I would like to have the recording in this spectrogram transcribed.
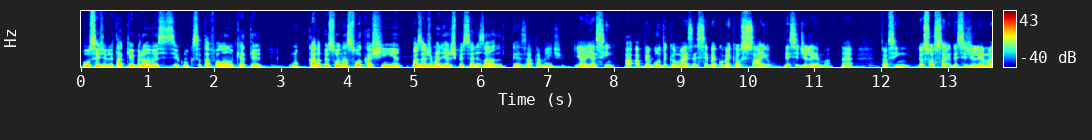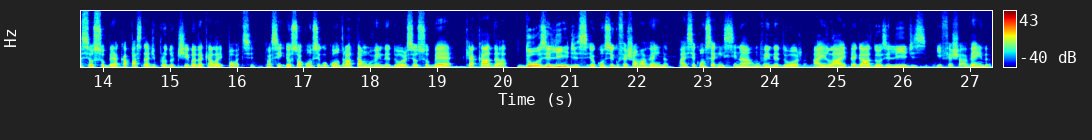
Ou seja, ele está quebrando esse ciclo que você está falando, que é ter uma- cada pessoa na sua caixinha fazendo de maneira especializada. Exatamente. E aí, assim, a, a pergunta que eu mais recebo é como é que eu saio desse dilema, né? Então, assim, eu só saio desse dilema se eu souber a capacidade produtiva daquela hipótese. Então, assim, eu só consigo contratar um vendedor se eu souber que a cada 12 leads eu consigo fechar uma venda. Aí você consegue ensinar um vendedor a ir lá e pegar 12 leads e fechar a venda.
